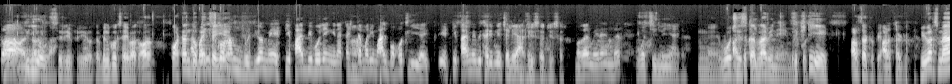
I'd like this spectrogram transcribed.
तो हाँ आराम फ्री होगा। फ्री फ्री होता है बिल्कुल सही बात। और कॉटन तो भाई चाहिए। हम वीडियो में 85 भी बोलेंगे ना कस्टमर ही माल बहुत लिया है 85 में भी खरीदने चले आ जी सर जी सर। मगर मेरे अंदर वो चीज़ नहीं आएगा। नहीं वो चीज़ तो करना भी नहीं है बिल्कुल। अड़सठ रुपया। अड़सठ रुपये। व्यूअर्स मैं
